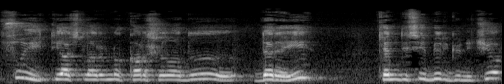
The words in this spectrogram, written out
su ihtiyaçlarını karşıladığı dereyi kendisi bir gün içiyor.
